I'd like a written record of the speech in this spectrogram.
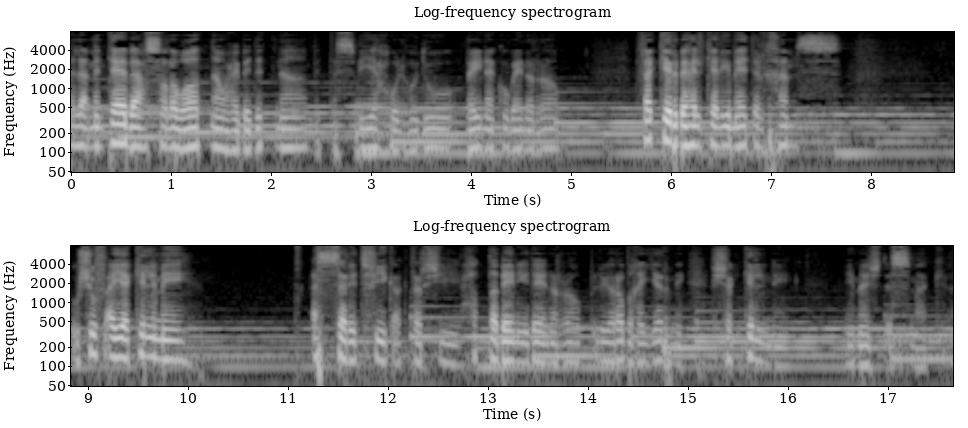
هلا منتابع صلواتنا وعبادتنا بالتسبيح والهدوء بينك وبين الرب. فكر بهالكلمات الخمس وشوف أي كلمة أثرت فيك أكثر شيء حطها بين إيدين الرب قل يا رب غيرني شكلني لمجد اسمك.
